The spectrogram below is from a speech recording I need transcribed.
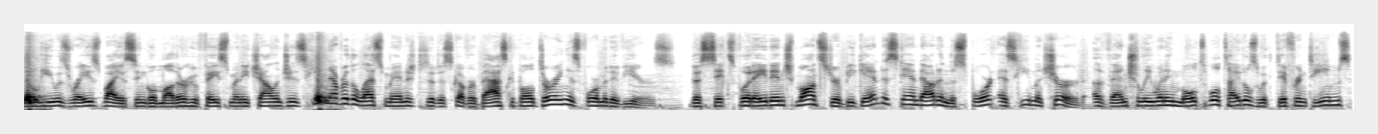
Though he was raised by a single mother who faced many challenges, he nevertheless managed to discover basketball during his formative years. The 6 foot 8 inch monster began to stand out in the sport as he matured, eventually winning multiple titles with different teams.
